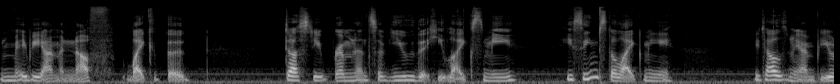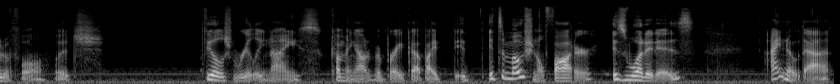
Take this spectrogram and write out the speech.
maybe I'm enough like the dusty remnants of you that he likes me. He seems to like me. He tells me I'm beautiful, which feels really nice coming out of a breakup. I it, it's emotional fodder is what it is. I know that.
